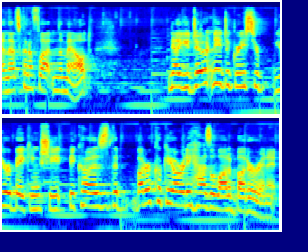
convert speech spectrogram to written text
and that's going to flatten them out. Now you don't need to grease your, your baking sheet because the butter cookie already has a lot of butter in it.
